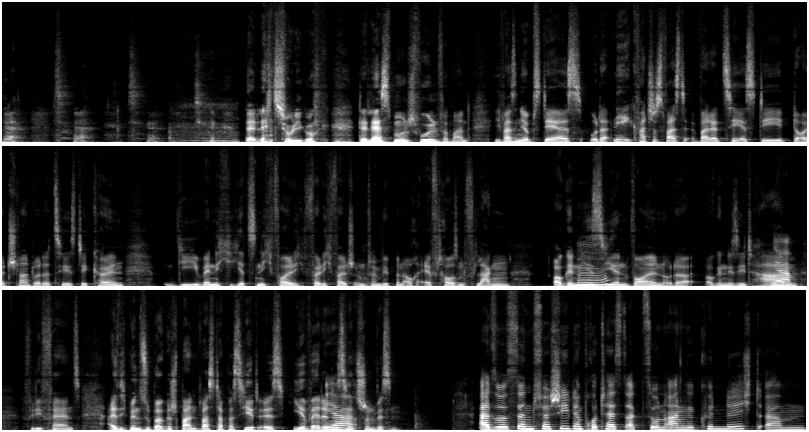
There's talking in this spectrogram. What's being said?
der, der, der, Entschuldigung, der Lesben- und Schwulenverband. Ich weiß nicht, ob es der ist oder. Nee, Quatsch, das war, war, der CSD Deutschland oder CSD Köln, die, wenn ich jetzt nicht voll, völlig falsch informiert bin, auch 11.000 Flaggen organisieren mhm. wollen oder organisiert haben ja. für die Fans. Also ich bin super gespannt, was da passiert ist. Ihr werdet es jetzt schon wissen. Also es sind verschiedene Protestaktionen angekündigt. Ähm,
